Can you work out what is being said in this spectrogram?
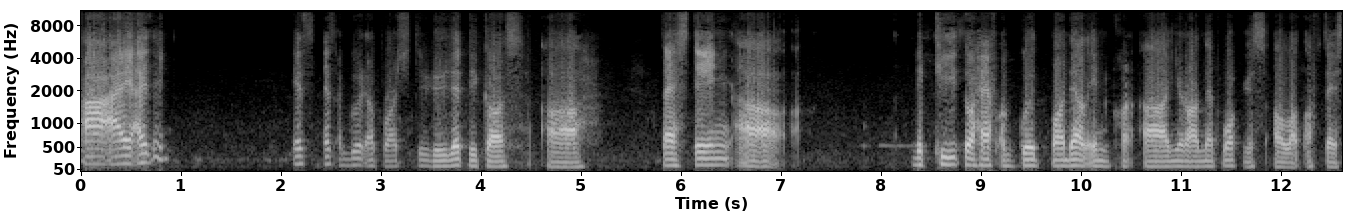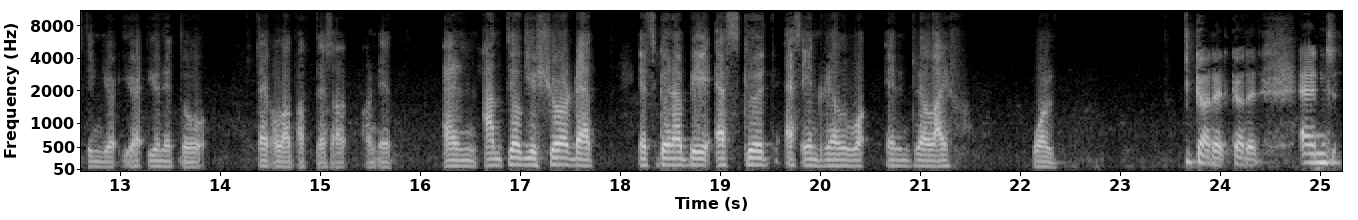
I I think it's it's a good approach to do that because uh, testing uh, the key to have a good model in uh, neural network is a lot of testing. You, you you need to take a lot of tests on it, and until you're sure that it's gonna be as good as in real in real life world. Got it, got it. And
